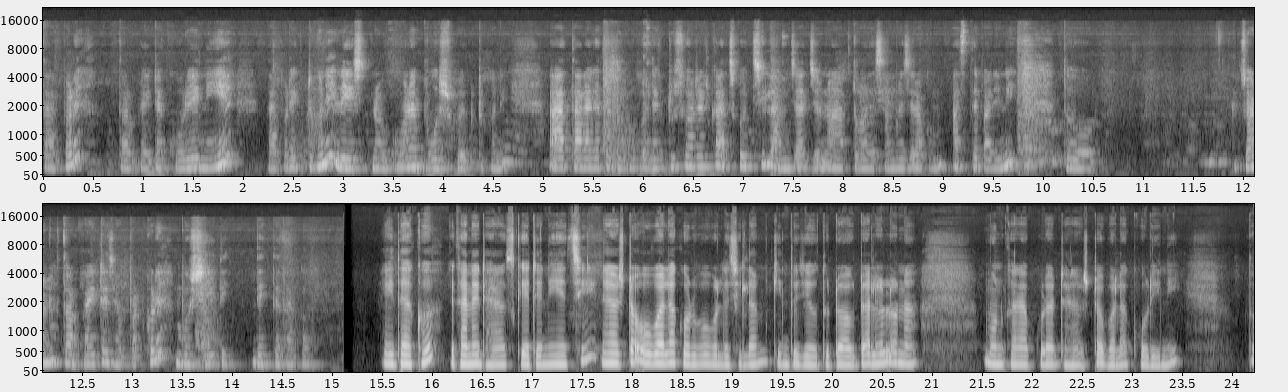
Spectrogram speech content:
তারপরে তরকারিটা করে নিয়ে তারপরে একটুখানি রেস্ট নেব মানে বসবো একটুখানি। আর তার আগে তো দুপুরবেলা একটু শহরের কাজ করছিলাম, যার জন্য আর তোমাদের সামনে সেরকম আসতে পারিনি। তো চলো তরকারিটা ঝটপট করে বসিয়ে দিই, দেখতে থাকো। এই দেখো, এখানে ঢ্যাঁড়স কেটে নিয়েছি। ঢ্যাঁড়সটা ওবেলা করব বলেছিলাম, কিন্তু যেহেতু টক ডাল হলো না মন খারাপ করে ঢ্যাঁড়সটা ওবেলা করিনি। তো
